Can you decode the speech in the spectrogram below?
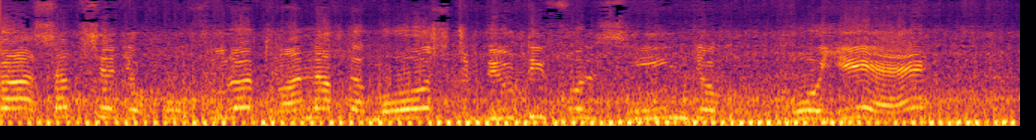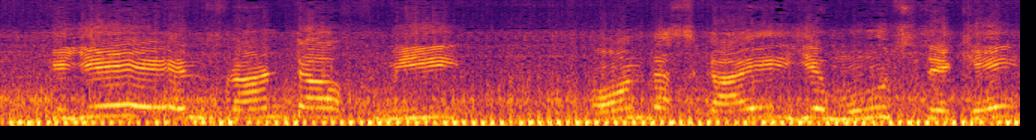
का सबसे जो खूबसूरत one of the most beautiful scene जो वो ये है कि ये in front of me on the sky ये मूंछ देखें,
